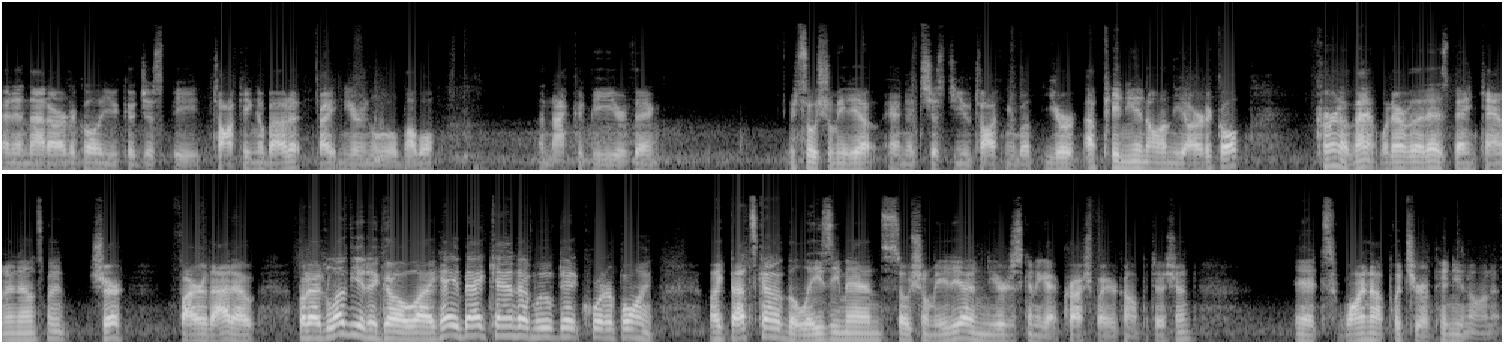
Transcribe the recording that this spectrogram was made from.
And in that article, you could just be talking about it, right? And you're in a little bubble. And that could be your thing. Your social media, and it's just you talking about your opinion on the article current event, whatever that is, Bank Canada announcement, sure, fire that out. But I'd love you to go like, hey, Bank Canada moved it quarter point. Like that's kind of the lazy man's social media, and you're just going to get crushed by your competition. It's why not put your opinion on it,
